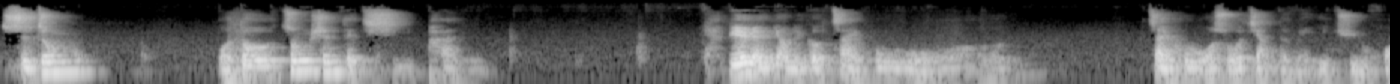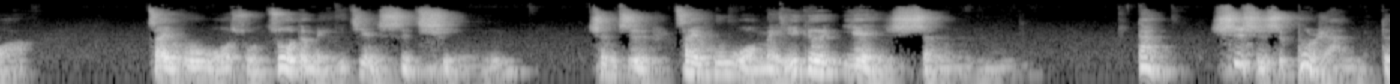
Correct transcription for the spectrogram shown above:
始终我都终身的期盼，别人要能够在乎我，在乎我所讲的每一句话。在乎我所做的每一件事情，甚至在乎我每一个眼神。但事实是不然的，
